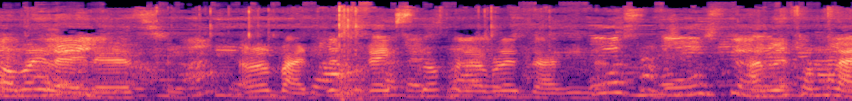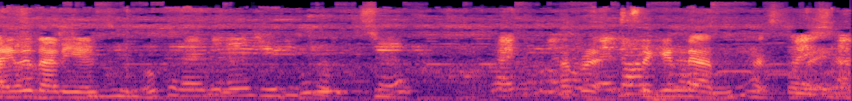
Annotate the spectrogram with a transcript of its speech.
সবাই লাইনে আছে। আমার বাড়িতে গাইস কখন আমরা জানি না। আমি এখন লাইনে দাঁড়িয়ে আছি। তারপরে সেকেন্ডে আমি থাকব লাইনে।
